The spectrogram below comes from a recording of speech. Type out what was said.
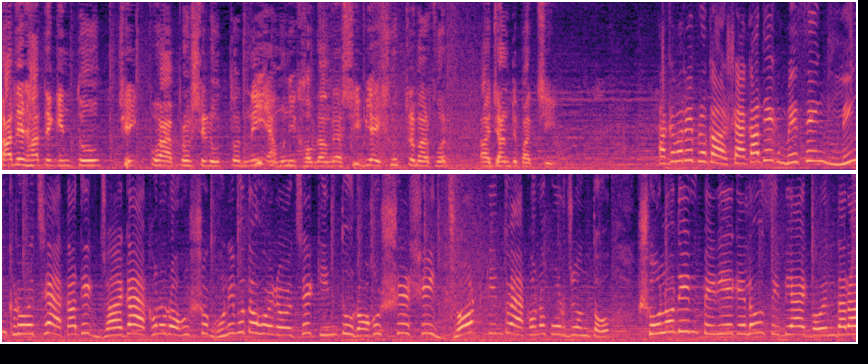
তাদের হাতে কিন্তু সেই প্রশ্নের উত্তর নেই। এমনই খবর আমরা সিবিআই সূত্র মারফত জানতে পারছি। একেবারেই প্রকাশ, একাধিক মিসিং লিংক রয়েছে, একাধিক জায়গা এখনও রহস্য ঘনীভূত হয়ে রয়েছে, কিন্তু রহস্যের সেই জট কিন্তু এখনও পর্যন্ত ষোলো দিন পেরিয়ে গেলেও সিবিআই গোয়েন্দারা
